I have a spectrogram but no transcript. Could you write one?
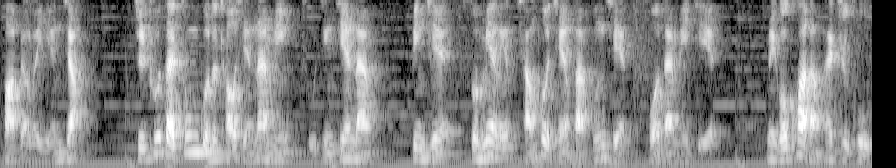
发表了演讲，指出在中国的朝鲜难民处境艰难。并且所面临的强迫遣返风险迫在眉睫。美国跨党派智库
